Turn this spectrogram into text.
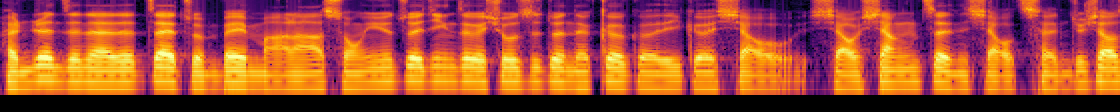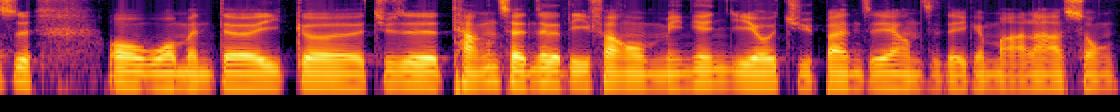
很认真的在准备马拉松，因为最近这个休斯顿的各个一个小小乡镇、小城，就像是哦我们的一个就是唐城这个地方，我们明天也有举办这样子的一个马拉松，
